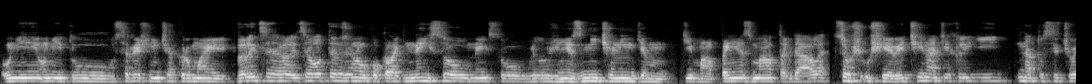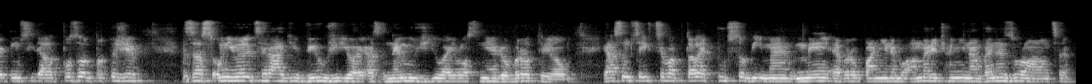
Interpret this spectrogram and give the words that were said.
oni, oni tu srdeční čakru mají velice, velice otevřenou, pokud nejsou, nejsou vyloženě zničený těm, těma penězma a tak dále, což už je většina těch lidí, na to si člověk musí dát pozor, protože zas oni velice rádi využívají a zneužívají vlastně dobroty. Jo. Já jsem se jich třeba ptal, jak působíme my, Evropani nebo Američani na Venezuelánce.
